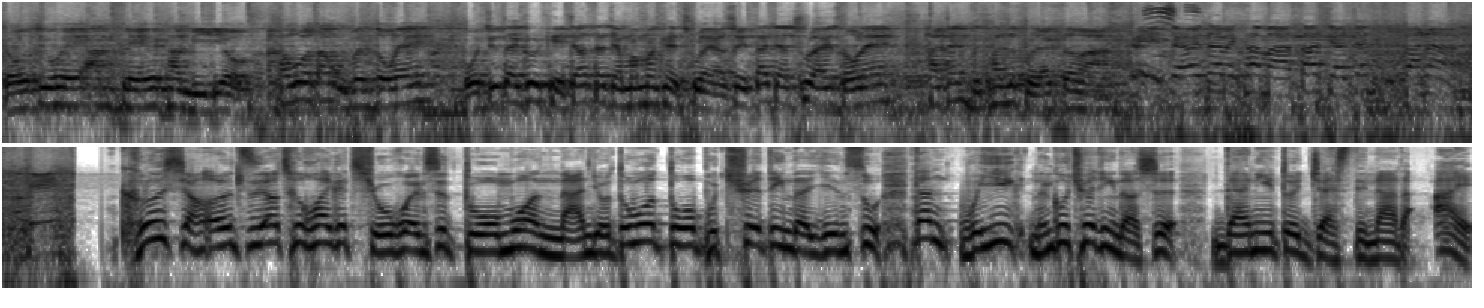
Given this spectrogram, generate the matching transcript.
然后就会按 play 会看 video，差不多到五分钟呢，我就在 group 可以叫大家慢慢可以出来啊。所以大家出来的时候呢，他这样子看着 projector 吗？可以在那边看吗？大家这样子。可想而知，要策划一个求婚是多么难，有多么多不确定的因素。但唯一能够确定的是，Danny 对 Justina 的爱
